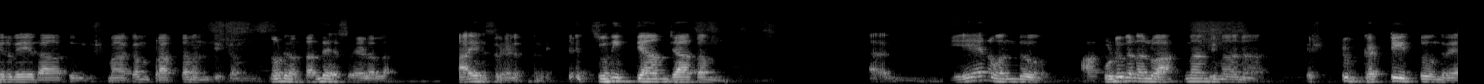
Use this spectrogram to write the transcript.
ನಿರ್ವೇದಾತು ಯುಷ್ಮಾಕಂ ಪ್ರಾಪ್ತಮಂತಿಕಂ. ನೋಡಿ ನನ್ನ ತಂದೆ ಹೆಸರು ಹೇಳಲ್ಲ, ತಾಯಿ ಹೆಸರು ಹೇಳುತ್ತಾನೆ. ಸುನಿತ್ಯಾಂ ಜಾತಂ. ಏನು ಒಂದು, ಆ ಹುಡುಗನಲ್ಲೂ ಆತ್ಮಾಭಿಮಾನ ಎಷ್ಟು ಗಟ್ಟಿ ಇತ್ತು ಅಂದ್ರೆ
